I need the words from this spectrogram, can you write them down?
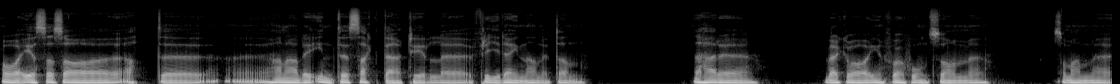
Och Esa sa att eh, han hade inte sagt det här till eh, Frida innan utan det här eh, verkar vara information som, eh, som han eh,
